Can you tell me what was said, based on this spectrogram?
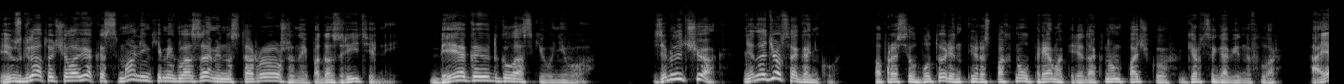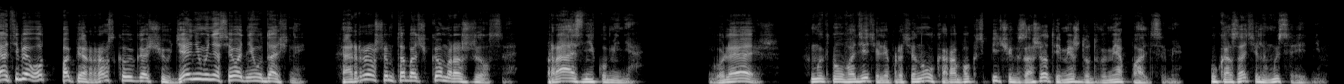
И взгляд у человека с маленькими глазами настороженный, подозрительный. Бегают глазки у него. «Землячок, не найдется огоньку?» — попросил Буторин и распахнул прямо перед окном пачку герцоговины флор. А я тебе вот папироску угощу. День у меня сегодня удачный. Хорошим табачком разжился. Праздник у меня. Гуляешь? Хмыкнул водитель и протянул коробок спичек, зажатый между двумя пальцами, указательным и средним.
